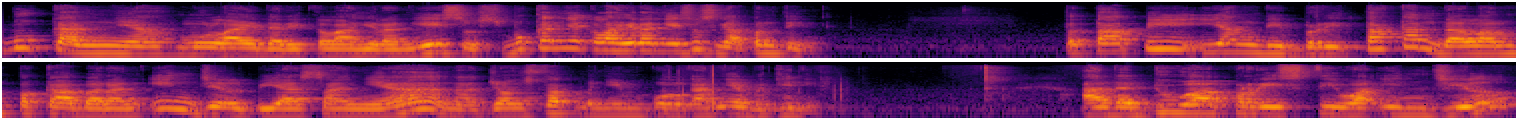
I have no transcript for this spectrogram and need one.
bukannya mulai dari kelahiran Yesus. Bukannya kelahiran Yesus nggak penting. Tetapi yang diberitakan dalam pekabaran Injil biasanya, nah John Stott menyimpulkannya begini. Ada dua peristiwa Injil,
